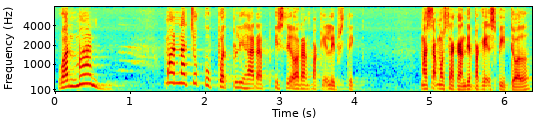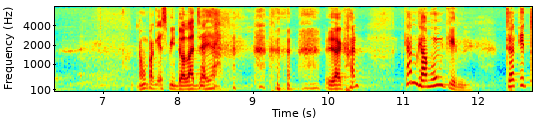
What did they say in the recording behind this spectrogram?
One month. Mana cukup buat pelihara istri orang pakai lipstick. Masa mau saya ganti pakai spidol? Kamu pakai spidol aja ya. ya kan? Kan nggak mungkin. Dan itu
